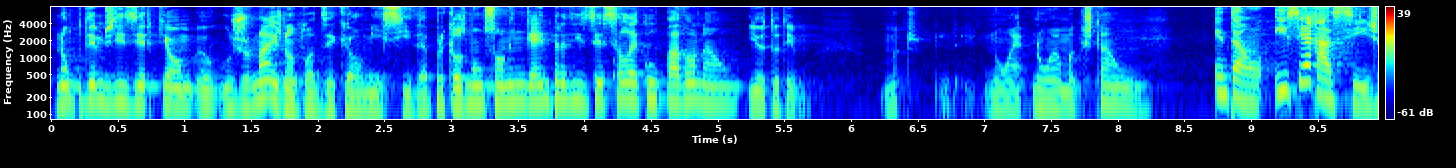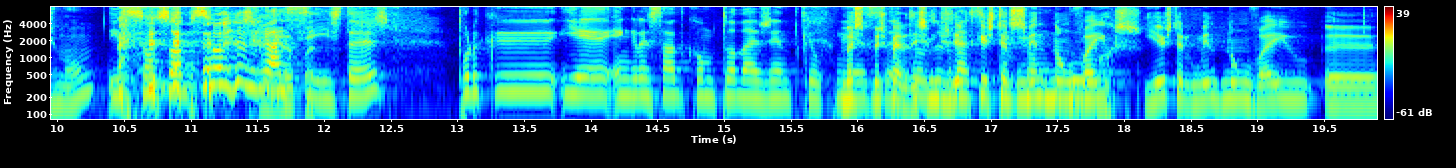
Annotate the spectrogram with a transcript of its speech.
não podemos dizer que é. hom- Os jornais não estão a dizer que é homicida, porque eles não são ninguém para dizer se ele é culpado ou não. E eu estou tipo, mas não é, não é uma questão. Então, isso é racismo, isso são só pessoas racistas, porque e é engraçado como toda a gente que eu Mas, conheço. mas espera, todos deixa-me dizer que este argumento não veio. E este argumento não veio eh,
